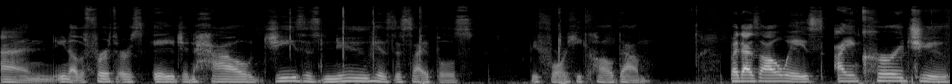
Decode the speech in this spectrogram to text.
and, you know, the first earth age and how Jesus knew his disciples before he called them. But as always, I encourage you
